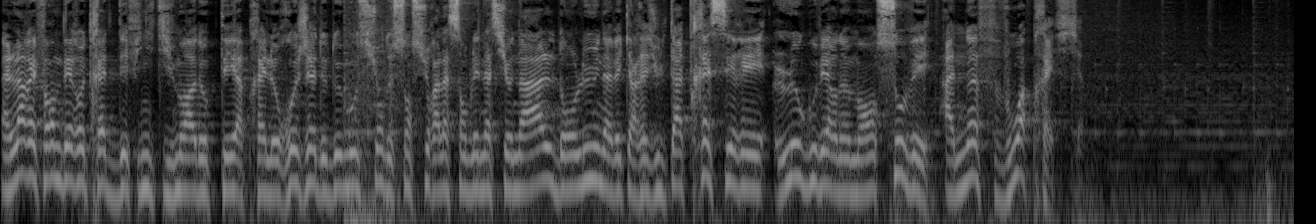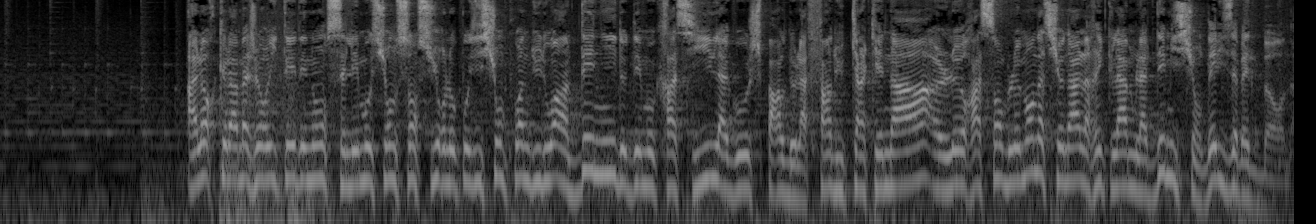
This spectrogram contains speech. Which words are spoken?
La réforme des retraites définitivement adoptée après le rejet de deux motions de censure à l'Assemblée nationale, dont l'une avec un résultat très serré, le gouvernement sauvé à neuf voix près. Alors que la majorité dénonce les motions de censure, l'opposition pointe du doigt un déni de démocratie. La gauche parle de la fin du quinquennat. Le Rassemblement national réclame la démission d'Elisabeth Borne.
